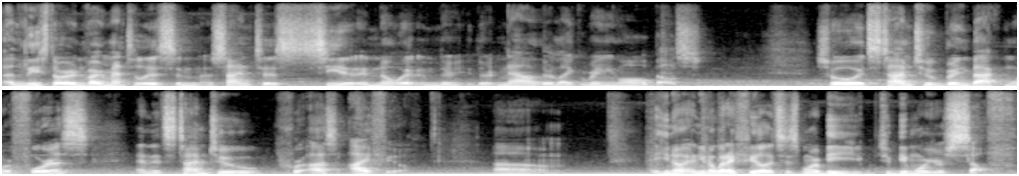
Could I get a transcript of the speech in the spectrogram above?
at least our environmentalists and scientists see it and know it, and they're, they're now they're like ringing all bells. So it's time to bring back more forests, and it's time to, for us, I feel, um, you know, and you know what I feel. It's just more be to be more yourself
